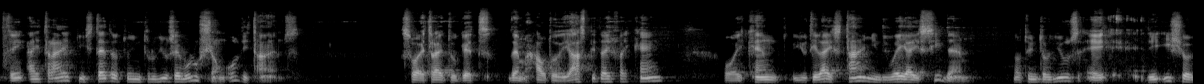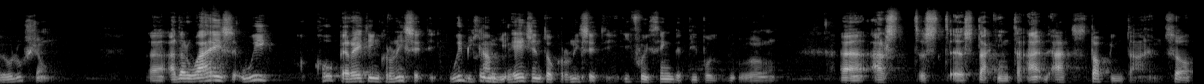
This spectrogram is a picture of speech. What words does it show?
thing, I try instead to introduce evolution all the times. So I try to get them out of the hospital if I can, or I can utilize time in the way I see them, not to introduce a, the issue of evolution. Uh, otherwise, we cooperate in chronicity. We become the agent of chronicity if we think that people uh, uh, are st- st- uh, stuck in time, are, are stopping time. So,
